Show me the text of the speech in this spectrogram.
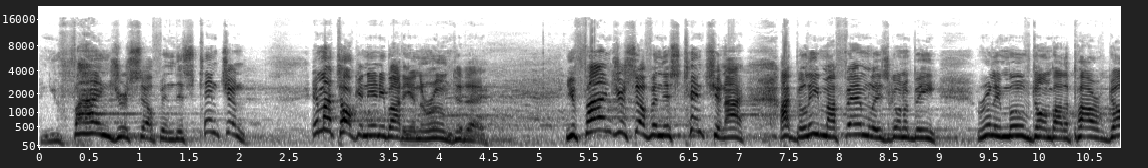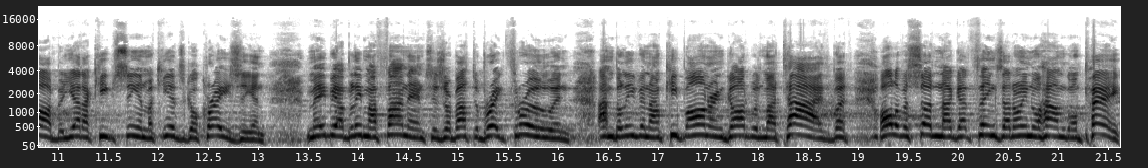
And you find yourself in this tension. Am I talking to anybody in the room today? You find yourself in this tension. I, I believe my family is going to be really moved on by the power of God, but yet I keep seeing my kids go crazy. And maybe I believe my finances are about to break through, and I'm believing I'll keep honoring God with my tithe, but all of a sudden I got things I don't even know how I'm going to pay.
